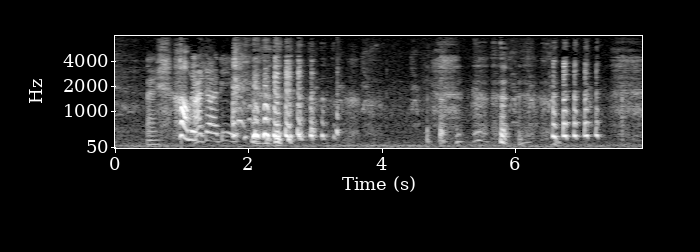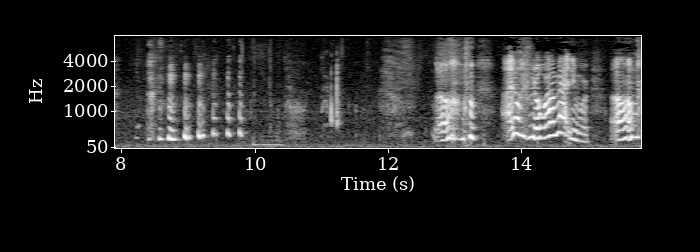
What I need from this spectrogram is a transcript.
right. I'll be. I got it. um, I don't even know where I'm at anymore. Um,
